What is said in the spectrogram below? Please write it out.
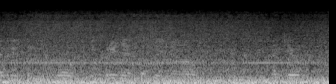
Everything is working in you know. Thank you.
